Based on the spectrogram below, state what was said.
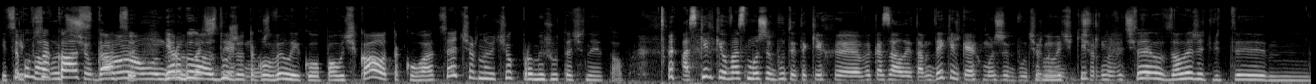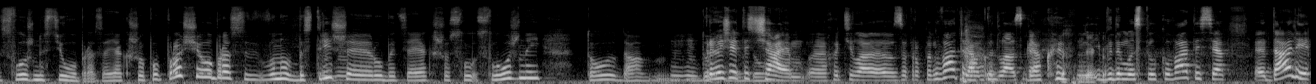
І це І був заказ. Да, це, а, я робила бачите, дуже такого можна. великого паучка, от такого, а це чорновичок промежуточний етап. А скільки у вас може бути таких? е, Ви казали, там декілька їх може бути Чорновичків? Чорновичків. Це залежить від е, сложності образу. Якщо попроще образ, воно швидше робиться. Якщо сл- сложний, то да, Мгм. до- Пригощайтесь до- чаєм. е, Хотіла запропонувати вам, будь ласка. Дякую. І будемо спілкуватися Е, далі.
